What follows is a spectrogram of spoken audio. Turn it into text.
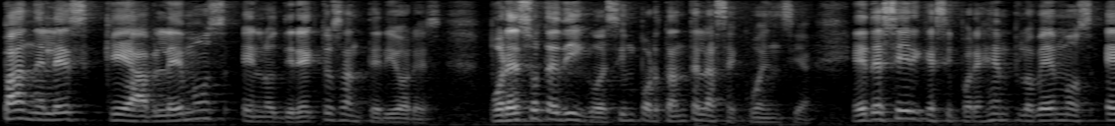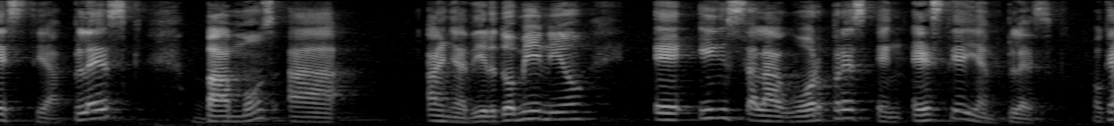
paneles que hablemos en los directos anteriores. Por eso te digo, es importante la secuencia. Es decir, que si por ejemplo vemos Estia Plesk, vamos a añadir dominio e instalar WordPress en Estia y en Plesk. ¿Ok?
